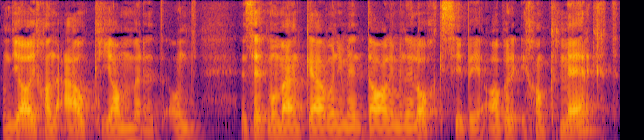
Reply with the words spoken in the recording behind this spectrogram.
Und ja, ich habe auch gejammert. Und es hat Momente gegeben, wo ich mental in einem Loch war. Aber ich habe gemerkt,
